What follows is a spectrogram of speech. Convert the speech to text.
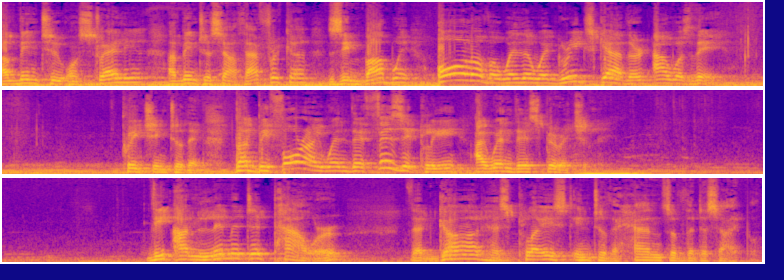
I've been to Australia. I've been to South Africa, Zimbabwe, all over where there were Greeks gathered, I was there preaching to them. But before I went there physically, I went there spiritually. The unlimited power that God has placed into the hands of the disciple.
